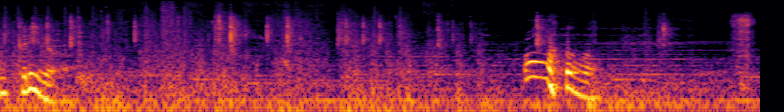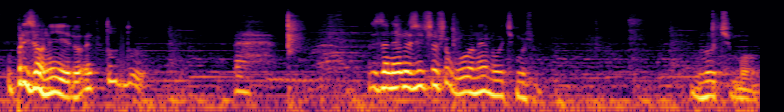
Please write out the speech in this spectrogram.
Incrível. Oh! O prisioneiro, é tudo... Ah. Prisioneiro a gente já jogou, né, no último... No último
